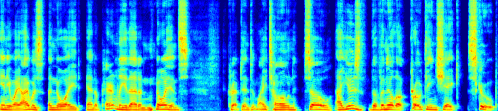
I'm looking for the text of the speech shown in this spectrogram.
anyway, I was annoyed, and apparently that annoyance crept into my tone. So I used the vanilla protein shake scoop,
